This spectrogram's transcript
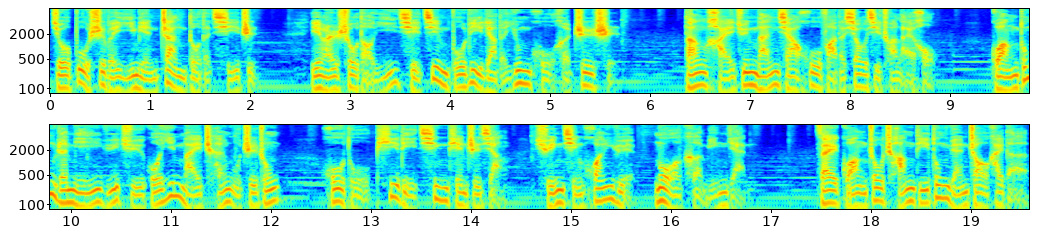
就不失为一面战斗的旗帜，因而受到一切进步力量的拥护和支持。当海军南下护法的消息传来后，广东人民于举国阴霾晨雾之中，忽睹霹雳青天之象，群情欢悦，莫可名言。在广州长堤东园召开的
